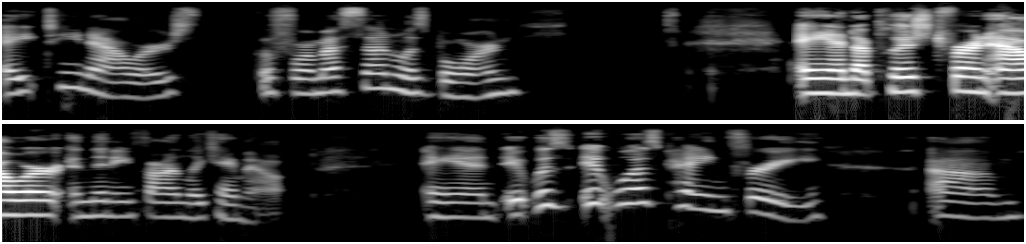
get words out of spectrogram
18 hours before my son was born. And I pushed for an hour and then he finally came out and it was it was pain free um,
